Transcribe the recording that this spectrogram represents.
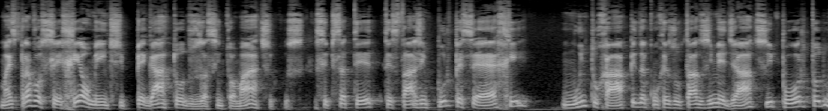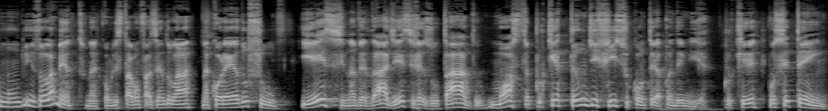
Mas para você realmente pegar todos os assintomáticos, você precisa ter testagem por PCR muito rápida, com resultados imediatos e pôr todo mundo em isolamento, né? Como eles estavam fazendo lá na Coreia do Sul. E esse, na verdade, esse resultado mostra por que é tão difícil conter a pandemia. Porque você tem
